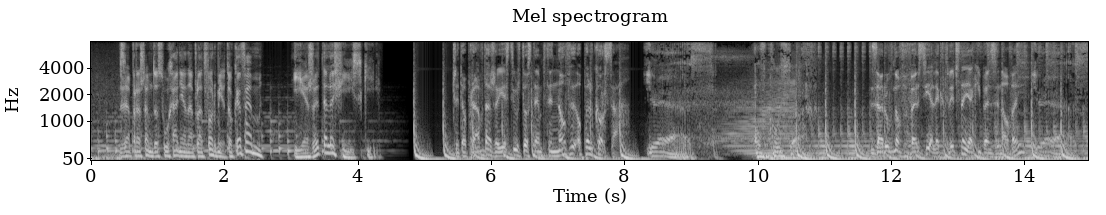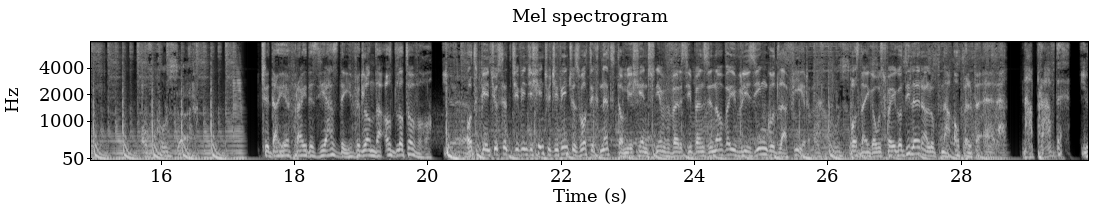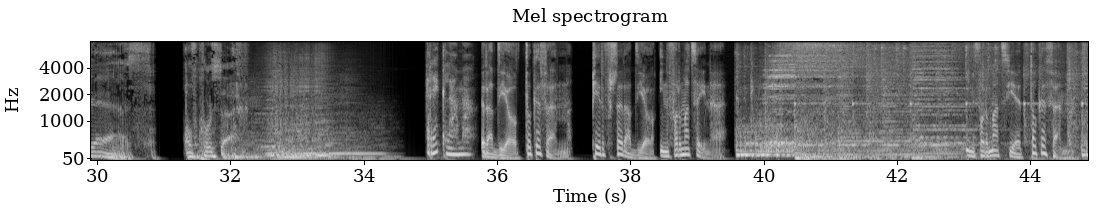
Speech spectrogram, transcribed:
Zapraszam do słuchania na platformie Tok FM. Jerzy Telesiński. Czy to prawda, że jest już dostępny nowy Opel Corsa? Yes. Of course. Zarówno w wersji elektrycznej, jak i benzynowej? Yes. Of course. Czy daje frajdę z jazdy i wygląda odlotowo? Od 599 zł netto miesięcznie w wersji benzynowej w leasingu dla firm. Poznaj go u swojego dealera lub na opel.pl. Naprawdę? Yes. Of course. Reklama. Radio TOK FM. Pierwsze radio informacyjne. Informacje TOK FM.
